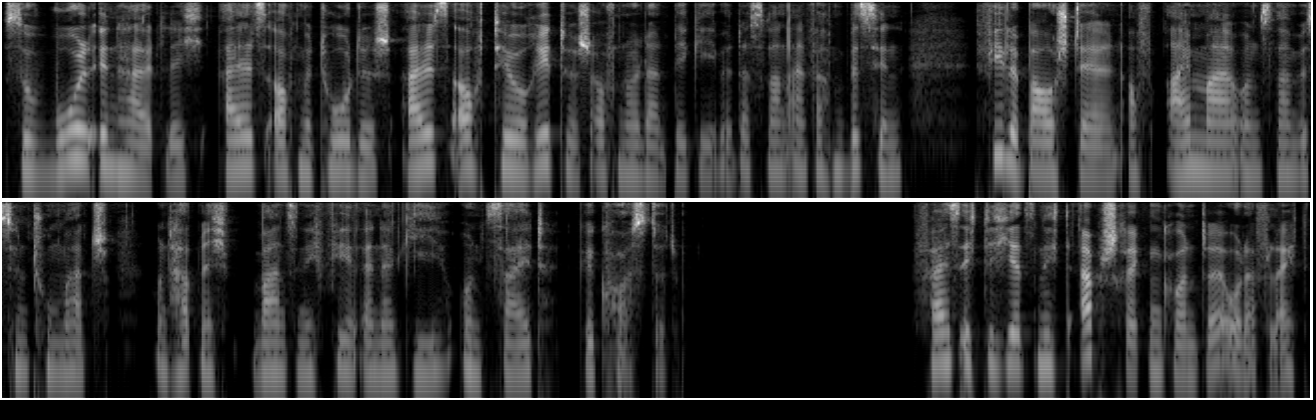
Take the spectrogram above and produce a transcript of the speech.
sowohl inhaltlich als auch methodisch als auch theoretisch auf Neuland begebe. Das waren einfach ein bisschen viele Baustellen auf einmal und es war ein bisschen too much und hat mich wahnsinnig viel Energie und Zeit gekostet. Falls ich dich jetzt nicht abschrecken konnte oder vielleicht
